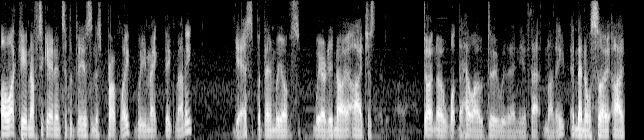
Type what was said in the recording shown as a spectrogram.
are lucky enough to get into the business properly will you make big money yes but then we obviously we already know I just don't know what the hell I would do with any of that money and then also I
